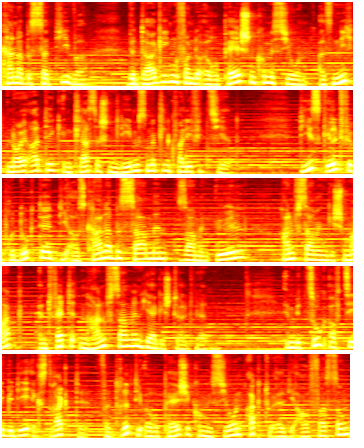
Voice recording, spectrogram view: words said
Cannabis sativa wird dagegen von der Europäischen Kommission als nicht neuartig in klassischen Lebensmitteln qualifiziert. Dies gilt für Produkte, die aus Cannabissamen, Samenöl, Hanfsamengeschmack, entfetteten Hanfsamen hergestellt werden. In Bezug auf CBD-Extrakte vertritt die Europäische Kommission aktuell die Auffassung,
